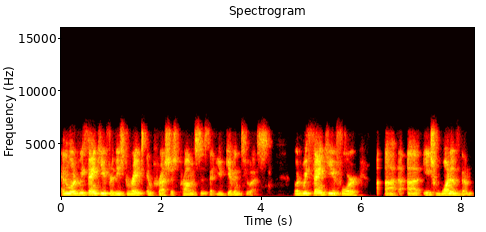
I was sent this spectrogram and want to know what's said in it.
And Lord, we thank you for these great and precious promises that you've given to us. Lord, we thank you for uh, uh, each one of them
